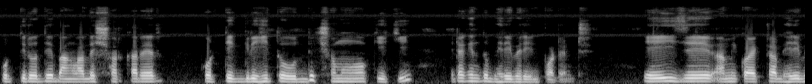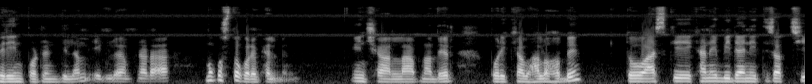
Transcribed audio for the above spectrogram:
প্রতিরোধে বাংলাদেশ সরকারের কর্তৃক গৃহীত উদ্যোগসমূহ কি কি? এটা কিন্তু ভেরি ভেরি ইম্পর্টেন্ট এই যে আমি কয়েকটা ভেরি ভেরি ইম্পর্টেন্ট দিলাম, এগুলো আপনারা মুখস্থ করে ফেলবেন। ইনশাআল্লাহ আপনাদের পরীক্ষা ভালো হবে। তো আজকে এখানে বিদায় নিতে চাচ্ছি।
